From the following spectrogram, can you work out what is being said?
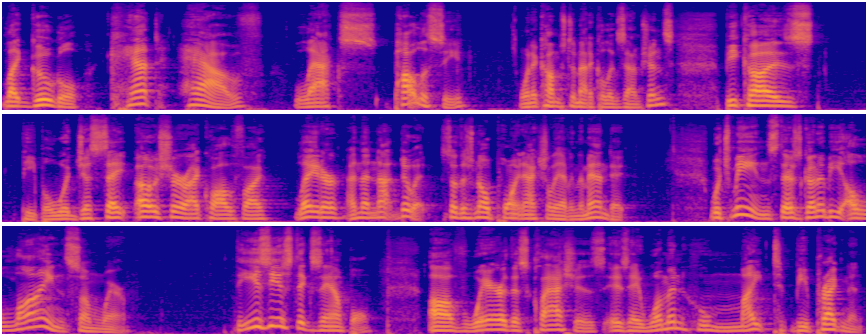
like Google can't have lax policy when it comes to medical exemptions because people would just say, oh, sure, I qualify later, and then not do it. So there's no point actually having the mandate, which means there's going to be a line somewhere. The easiest example of where this clashes is a woman who might be pregnant.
